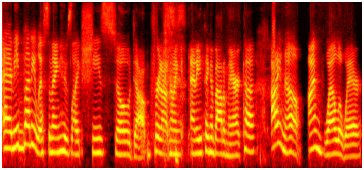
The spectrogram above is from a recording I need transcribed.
anybody listening who's like, she's so dumb for not knowing anything about America. I know. I'm well aware.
